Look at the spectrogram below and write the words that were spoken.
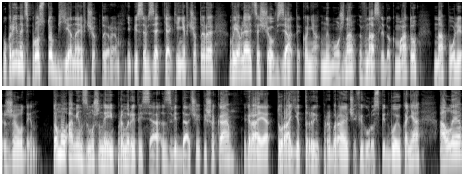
Українець просто б'є на F4, і після взяття кінь F4 виявляється, що взяти коня не можна внаслідок мату на полі G1. Тому Амін змушений примиритися з віддачею пішака, грає тура Е3, прибираючи фігуру з під бою коня, але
